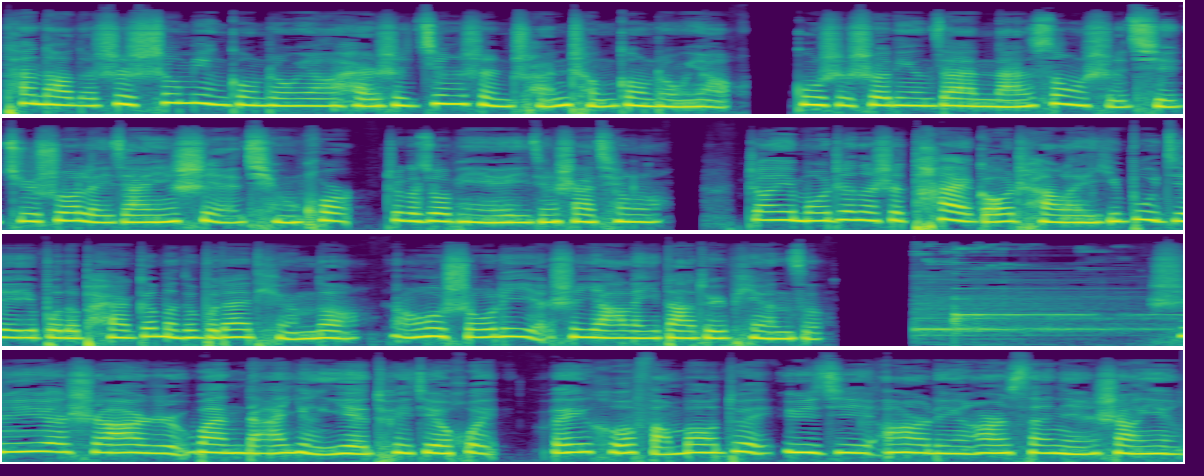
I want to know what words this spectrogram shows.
探讨的是生命更重要还是精神传承更重要。故事设定在南宋时期，据说雷佳音饰演秦桧儿，这个作品也已经杀青了。张艺谋真的是太高产了，一部接一部的拍，根本都不带停的。然后手里也是压了一大堆片子。十一月十二日，万达影业推介会，《维和防暴队》预计二零二三年上映。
